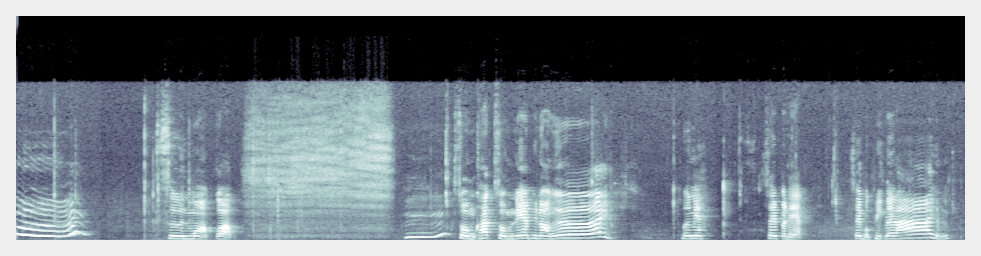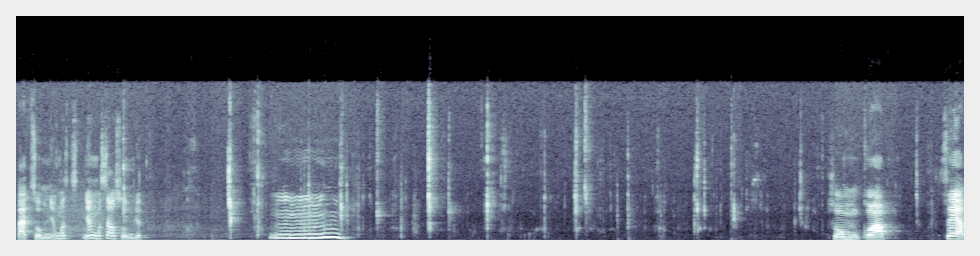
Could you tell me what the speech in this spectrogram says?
อื้อซืนหมอกกอกสมคักสมเนี่ยพี่น้องเอ้ยเบิ่งเนี่ยใส่ปลาแดก ใส่บักพริกหลายๆเห็นมันตัดสมยังบ่ยังบ่เศร้าสมอยู่อืม ชมกรอบแซ่บ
